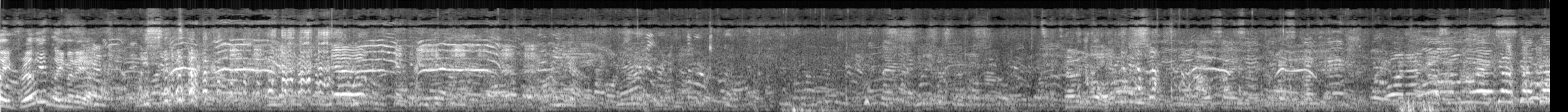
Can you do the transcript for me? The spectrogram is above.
Played brilliantly, Maria. Tell you what, I'll say Monday. Go on, Angus, on the way. Go, go, go.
